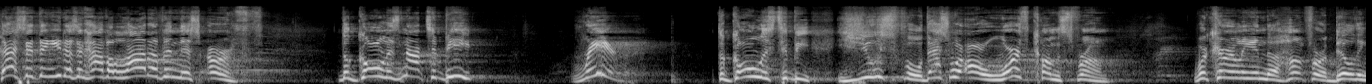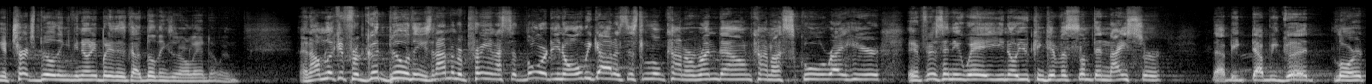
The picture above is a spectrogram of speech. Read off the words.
That's the thing he doesn't have a lot of in this earth. The goal is not to be rare. The goal is to be useful. That's where our worth comes from. We're currently in the hunt for a building, a church building. If you know anybody that's got buildings in Orlando, and and I'm looking for good buildings. And I remember praying, I said, Lord, you know, all we got is this little kind of rundown kind of school right here. And if there's any way, you know, you can give us something nicer, that'd be, that'd be good, Lord.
